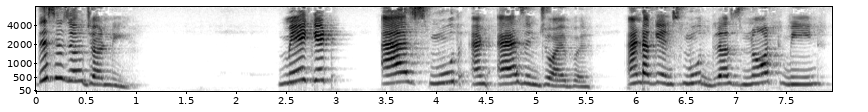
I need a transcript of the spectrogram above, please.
This is your journey. Make it as smooth and as enjoyable. And again smooth does not mean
